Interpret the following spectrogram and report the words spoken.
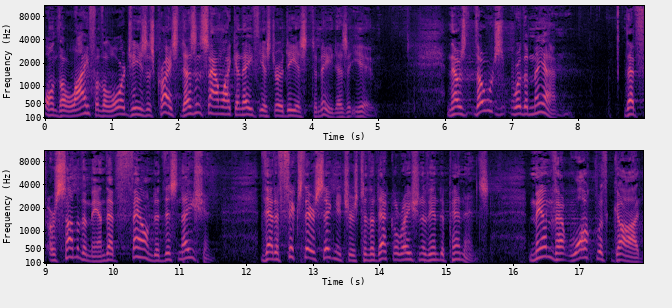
on the life of the Lord Jesus Christ. Doesn't sound like an atheist or a deist to me, does it you? Now, those were the men that, or some of the men that founded this nation, that affixed their signatures to the Declaration of Independence. Men that walked with God,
